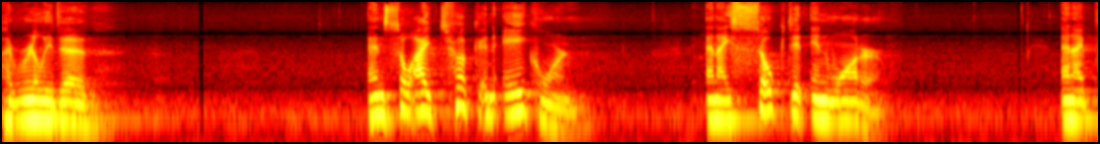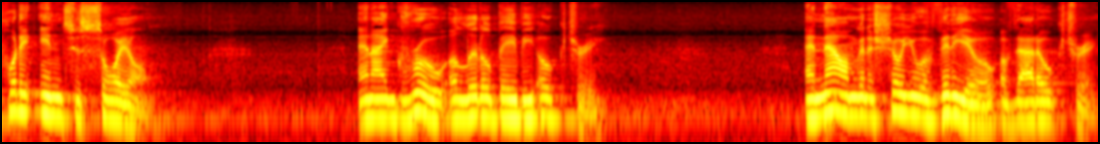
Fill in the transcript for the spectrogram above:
I really did. And so I took an acorn and I soaked it in water and I put it into soil. And I grew a little baby oak tree. And now I'm going to show you a video of that oak tree.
